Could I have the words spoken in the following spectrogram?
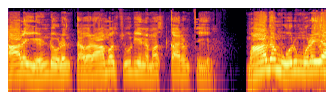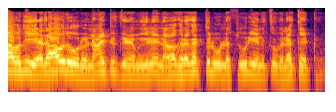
காலை எழுந்தவுடன் தவறாமல் சூரிய நமஸ்காரம் செய்யும் மாதம் ஒரு முறையாவது ஏதாவது ஒரு ஞாயிற்றுக்கிழமையிலே நவகிரகத்தில் உள்ள சூரியனுக்கு விளக்கேற்றும்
